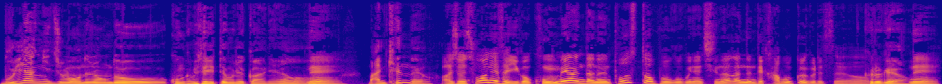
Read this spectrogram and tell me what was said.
물량이 좀 어느 정도 공급이 되기 때문일 거 아니에요. 네. 많겠네요. 아, 전 수원에서 이거 공매한다는 포스터 보고 그냥 지나갔는데 가볼 걸 그랬어요. 그러게요. 네.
